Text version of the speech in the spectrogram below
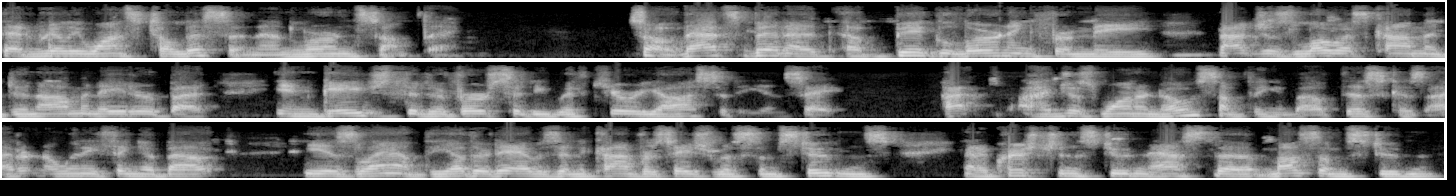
that really wants to listen and learn something. So that's been a, a big learning for me, not just lowest common denominator, but engage the diversity with curiosity and say, I, I just want to know something about this because I don't know anything about Islam. The other day I was in a conversation with some students, and a Christian student asked the Muslim student,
